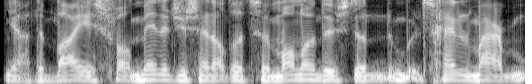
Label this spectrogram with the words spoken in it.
Ja, de bias van managers zijn altijd eh, mannen. Dus dan schijnbaar maar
